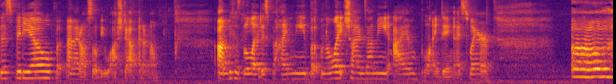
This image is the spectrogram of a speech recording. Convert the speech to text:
this video, but I might also be washed out, I don't know. Um, because the light is behind me, but when the light shines on me, I am blinding, I swear. Uh,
